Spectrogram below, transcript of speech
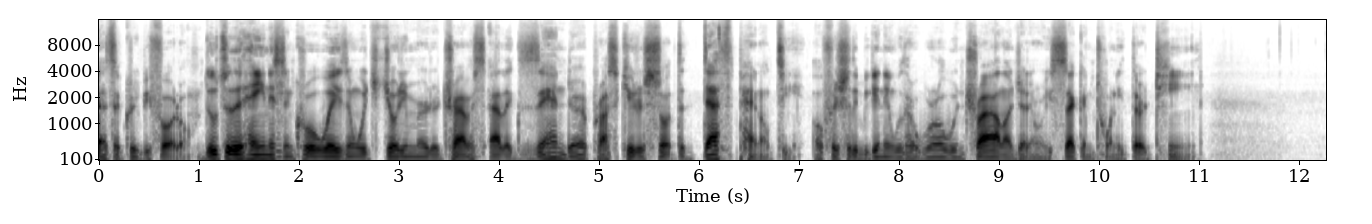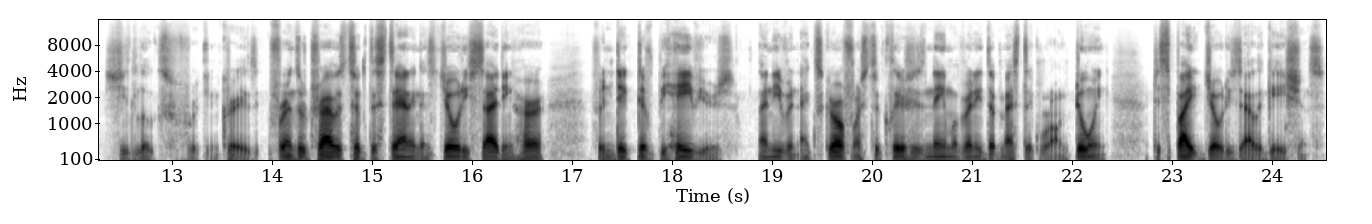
That's a creepy photo. Due to the heinous and cruel ways in which Jodi murdered Travis Alexander, prosecutors sought the death penalty, officially beginning with her whirlwind trial on January 2nd, 2013. She looks freaking crazy. Friends of Travis took the stand against Jodi, citing her vindictive behaviors and even ex girlfriends to clear his name of any domestic wrongdoing, despite Jodi's allegations.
